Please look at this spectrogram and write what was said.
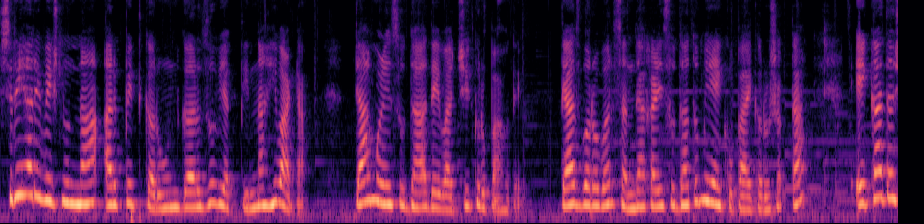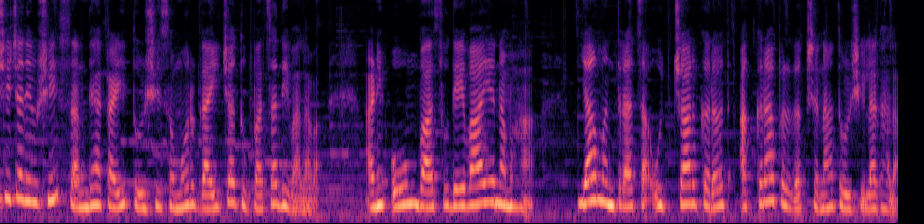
श्रीहरी विष्णूंना अर्पित करून गरजू व्यक्तींनाही वाटा. त्यामुळे सुद्धा देवाची कृपा होते. त्याचबरोबर संध्याकाळी सुद्धा तुम्ही एक उपाय करू शकता. एकादशीच्या दिवशी संध्याकाळी तुळशीसमोर गाईच्या तुपाचा दिवा लावा आणि ओम वासुदेवाय नमहा. या मंत्राचा उच्चार करत अकरा प्रदक्षिणा तुळशीला घाला.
